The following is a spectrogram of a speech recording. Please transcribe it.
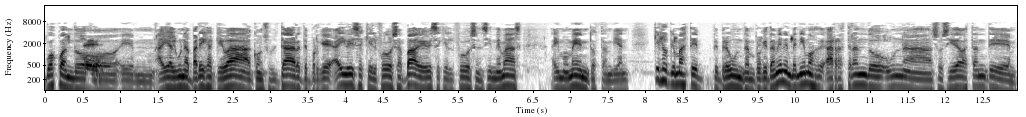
vos cuando em, hay alguna pareja que va a consultarte, porque hay veces que el fuego se apaga, hay veces que el fuego se enciende más, hay momentos también. ¿Qué es lo que más te, preguntan? Porque también venimos arrastrando una sociedad bastante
